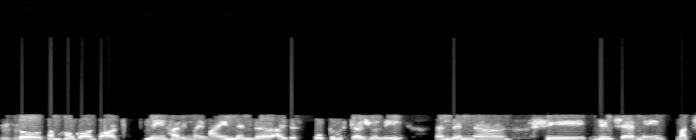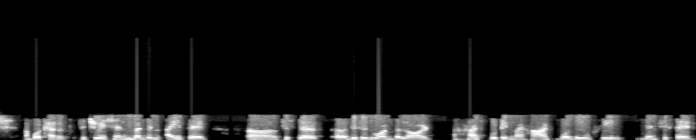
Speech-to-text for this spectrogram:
Mhm. So somehow God brought me her in my mind, and uh, I just spoke to her casually. And then uh, she didn't share me much about her situation, but then I said, uh, "Sister, uh, this is what the Lord has put in my heart. What do you feel?" Then she said,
